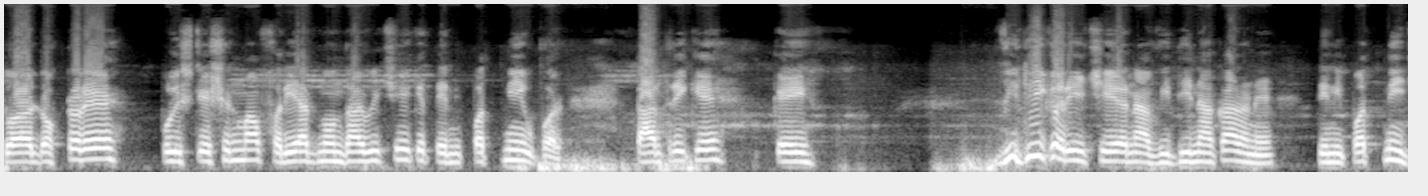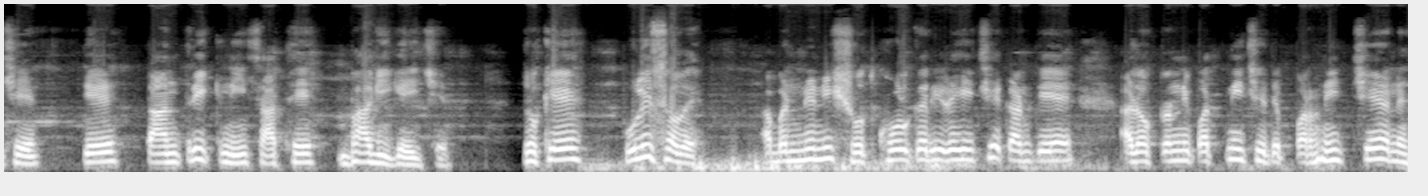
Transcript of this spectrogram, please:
તો ડૉક્ટરે પોલીસ સ્ટેશનમાં ફરિયાદ નોંધાવી છે કે તેની પત્ની ઉપર તાંત્રિકે કંઈ વિધિ કરી છે અને આ વિધિના કારણે તેની પત્ની છે તે તાંત્રિકની સાથે ભાગી ગઈ છે. જોકે પોલીસ હવે આ બંનેની શોધખોળ કરી રહી છે કારણ કે આ ડૉક્ટરની પત્ની છે તે પરણિત છે અને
